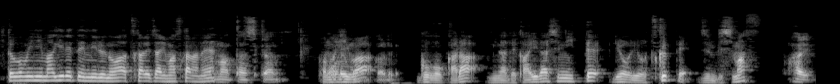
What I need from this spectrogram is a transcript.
人混みに紛れて見るのは疲れちゃいますからね。まあ確かに。この日は俺もわかる午後からみんなで買い出しに行って料理を作って準備します。はい。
